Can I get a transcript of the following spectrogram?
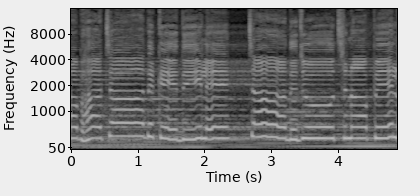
আভা চাঁদকে দিলে চাঁদ জোৎস্না পেল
